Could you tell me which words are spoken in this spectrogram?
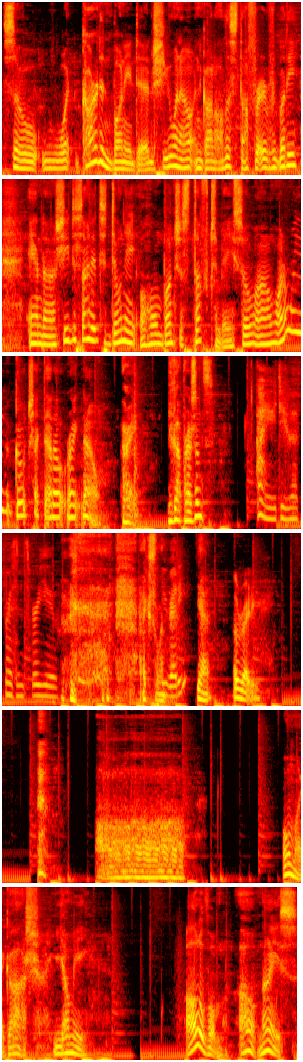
So what Garden Bunny did, she went out and got all this stuff for everybody, and uh, she decided to donate a whole bunch of stuff to me. So uh, why don't we go check that out right now? All right, you got presents? I do have presents for you. Excellent. You ready? Yeah, alrighty. Oh. Oh my gosh, yummy. All of them. Oh, nice.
